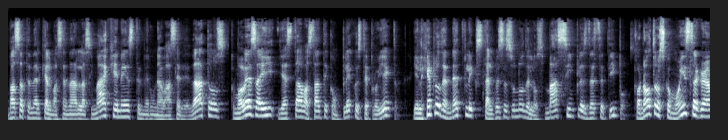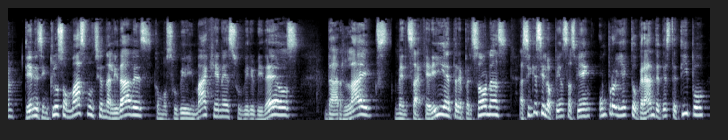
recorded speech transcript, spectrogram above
vas a tener que almacenar las imágenes, tener una base de datos. Como ves ahí, ya está bastante complejo este proyecto. Y el ejemplo de Netflix tal vez es uno de los más simples de este tipo. Con otros como Instagram, tienes incluso más funcionalidades como subir imágenes, subir videos, dar likes, mensajería entre personas. Así que si lo piensas bien, un proyecto grande de este tipo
